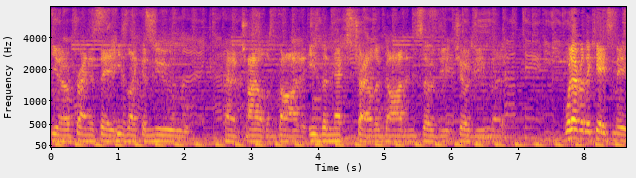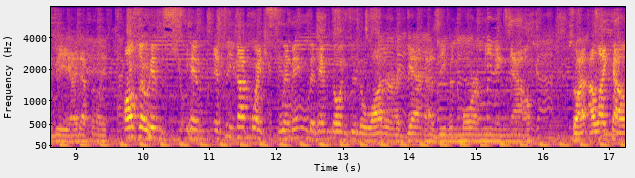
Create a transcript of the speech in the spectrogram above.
you know, trying to say he's like a new kind of child of God. He's the next child of God in Soji Choji, but whatever the case may be, I definitely also him him it's he's not quite swimming, but him going through the water again has even more meaning now. So I, I like how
